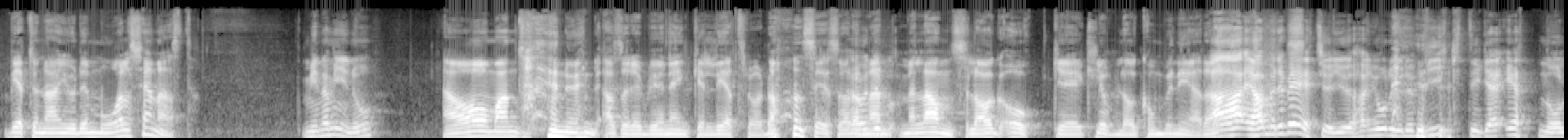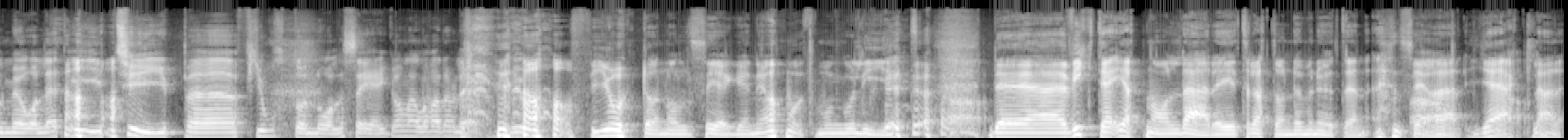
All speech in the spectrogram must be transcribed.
Vet du när han gjorde mål senast? Minamino. Ja, om man, nu, alltså det blir en enkel ledtråd om man säger så. Ja, men, det... med landslag och eh, klubblag kombinerat. Ja, ja, men det vet jag ju. Han gjorde ju det viktiga 1-0 målet i typ 14-0 eh, segern eller vad det blev. Ja, 14-0 segern ja, mot Mongoliet. ja. Det viktiga 1-0 där i 13 minuten. Ser jag här. Jäklar.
